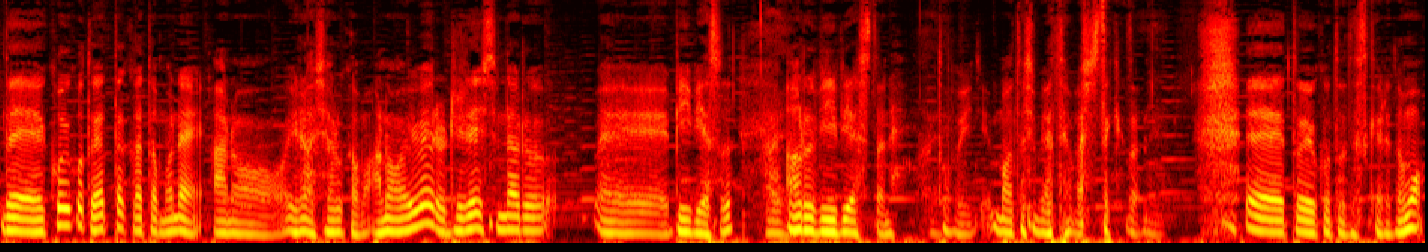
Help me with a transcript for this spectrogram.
で、こういうことやった方もね、あの、いらっしゃるかも。あの、いわゆるリレーショナル、えー BBS、はい。RBBS とね、はいまあ私もやってましたけどね。えーということですけれども、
